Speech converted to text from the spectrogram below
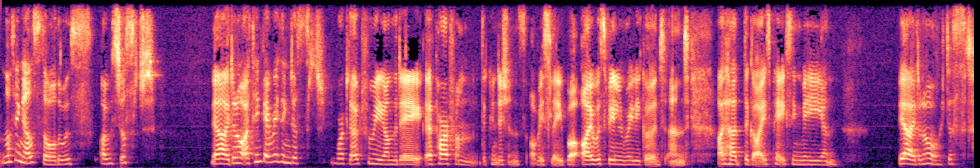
nothing else though. There was. I was just. Yeah, I don't know. I think everything just worked out for me on the day, apart from the conditions, obviously. But I was feeling really good, and I had the guys pacing me, and yeah, I don't know. It just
